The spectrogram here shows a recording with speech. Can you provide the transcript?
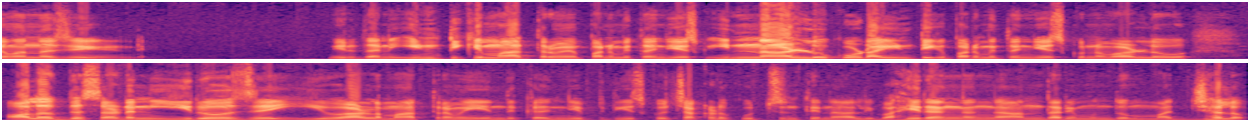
ఏమన్నా చేయండి. మీరు దాన్ని ఇంటికి మాత్రమే పరిమితం చేసుకు ఇన్నాళ్ళు కూడా ఇంటికి పరిమితం చేసుకున్న వాళ్ళు ఆల్ ఆఫ్ ద సడన్ ఈ రోజే ఇవాళ మాత్రమే ఎందుకని చెప్పి తీసుకొచ్చి అక్కడ కూర్చుని తినాలి. బహిరంగంగా అందరి ముందు మధ్యలో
